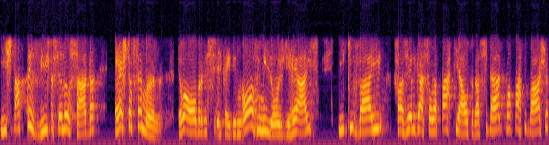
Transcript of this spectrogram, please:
e está prevista ser lançada esta semana. É uma obra de cerca de 9 milhões de reais e que vai fazer a ligação da parte alta da cidade com a parte baixa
